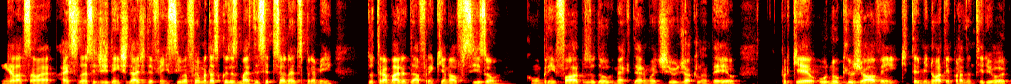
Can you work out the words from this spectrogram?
em relação a, a esse lance de identidade defensiva. Foi uma das coisas mais decepcionantes para mim do trabalho da franquia na off-season com o Brin Forbes, o Doug McDermott e o Jock Landale, porque o núcleo jovem que terminou a temporada anterior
